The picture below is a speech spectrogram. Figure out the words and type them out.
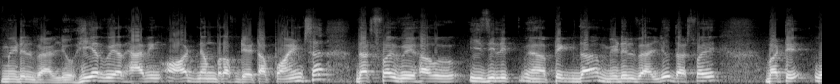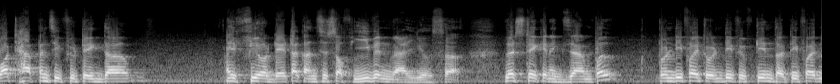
middle value. Here we are having odd number of data points. That's why we have easily uh, picked the middle value. That's why. But what happens if you take the if your data consists of even values? Uh, let's take an example. 25, 20, 15, 35,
